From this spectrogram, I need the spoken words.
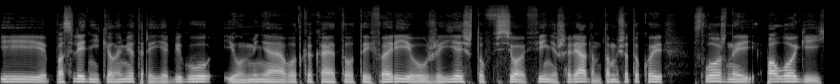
И последние километры я бегу, и у меня вот какая-то вот эйфория уже есть, что все, финиш рядом. Там еще такой сложный, пологий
